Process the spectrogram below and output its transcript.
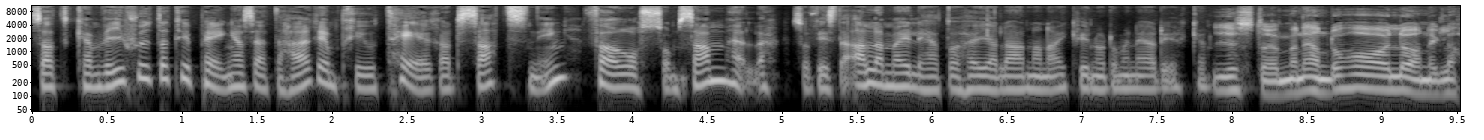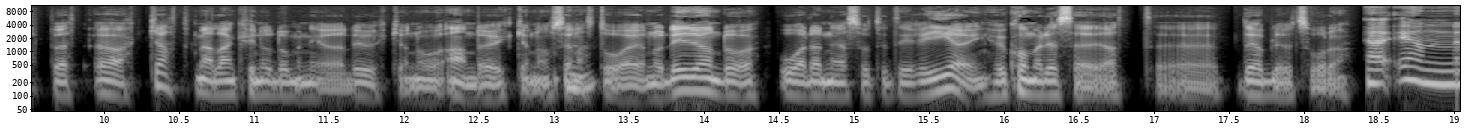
Så att kan vi skjuta till pengar och säga att det här är en prioriterad satsning för oss som samhälle så finns det alla möjligheter att höja lönerna i kvinnodominerade yrken. Just det, men ändå har löneglappet ökat mellan kvinnodominerade yrken och andra yrken de senaste mm. åren. Och det är ju ändå år där ni har suttit i regering. Hur kommer det sig att eh, det har blivit så då? Ja, en,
